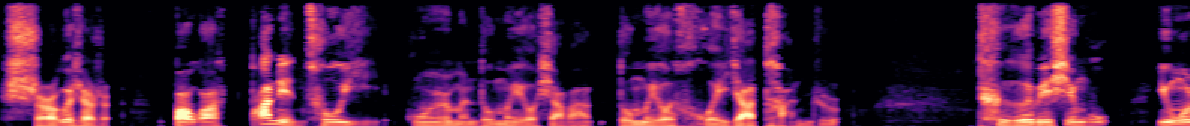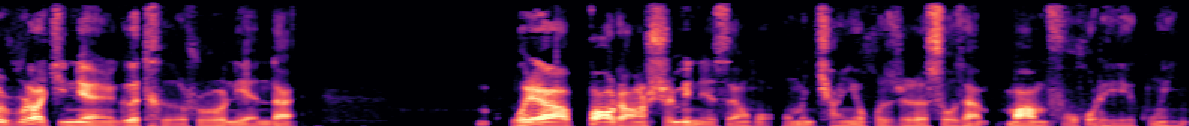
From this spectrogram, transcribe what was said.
十二个小时，包括大年初一，工人们都没有下班，都没有回家团聚，特别辛苦。因为遇到今年一个特殊年代，为了保障市民的生活，我们强行或者蔬菜满负荷的供应。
